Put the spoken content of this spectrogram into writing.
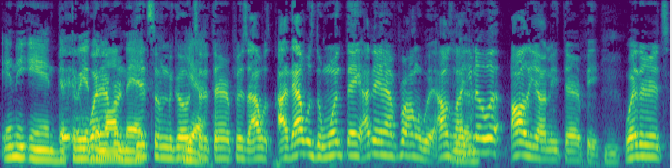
in the end, the three of them all met. gets them to go Yeah. to the therapist. I was I, that was the one thing I didn't have a problem with. I was like, Yeah. you know what? All of y'all need therapy. Mm. Whether it's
